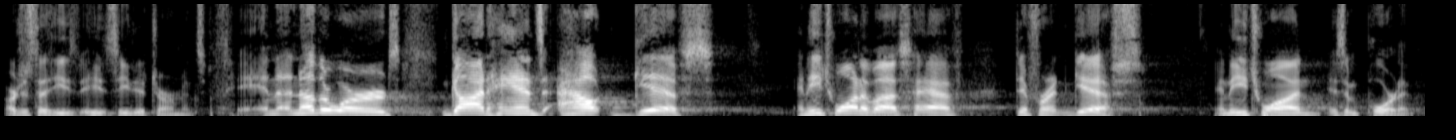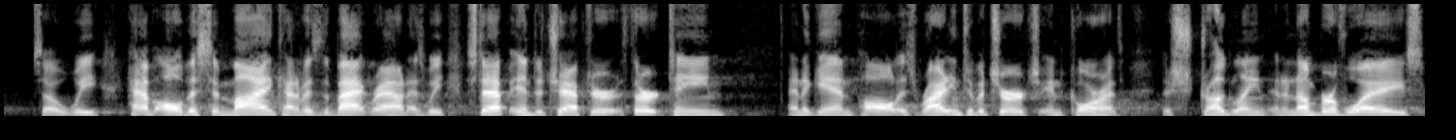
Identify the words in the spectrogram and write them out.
or just as He, he, determines. In, in other words, God hands out gifts, and each one of us have different gifts, and each one is important. So we have all this in mind, kind of as the background, as we step into chapter 13. And again, Paul is writing to the church in Corinth. They're struggling in a number of ways.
